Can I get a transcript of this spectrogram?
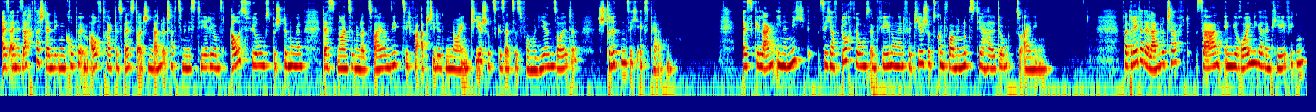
als eine Sachverständigengruppe im Auftrag des Westdeutschen Landwirtschaftsministeriums Ausführungsbestimmungen des 1972 verabschiedeten neuen Tierschutzgesetzes formulieren sollte, stritten sich Experten. Es gelang ihnen nicht, sich auf Durchführungsempfehlungen für tierschutzkonforme Nutztierhaltung zu einigen. Vertreter der Landwirtschaft sahen in geräumigeren Käfigen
